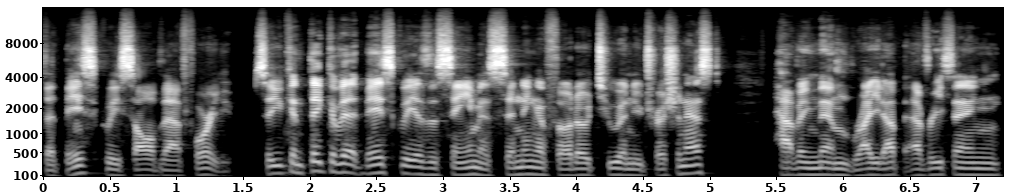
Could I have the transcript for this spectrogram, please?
that basically solve that for you. So you can think of it basically as the same as sending a photo to a nutritionist, having them write up everything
